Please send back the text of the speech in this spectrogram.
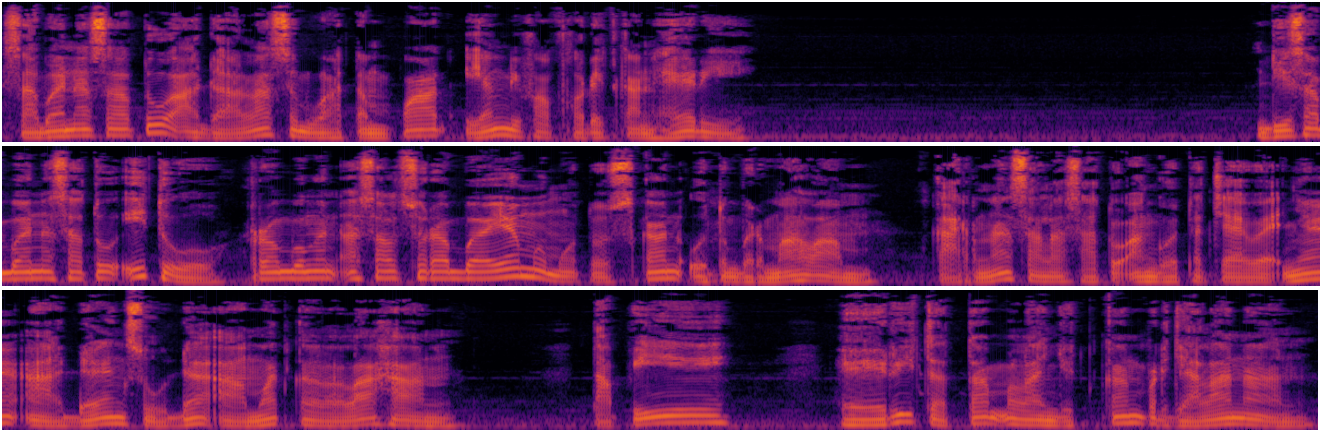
Sabana 1 adalah sebuah tempat yang difavoritkan Harry. Di Sabana 1 itu, rombongan asal Surabaya memutuskan untuk bermalam karena salah satu anggota ceweknya ada yang sudah amat kelelahan. Tapi Harry tetap melanjutkan perjalanan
